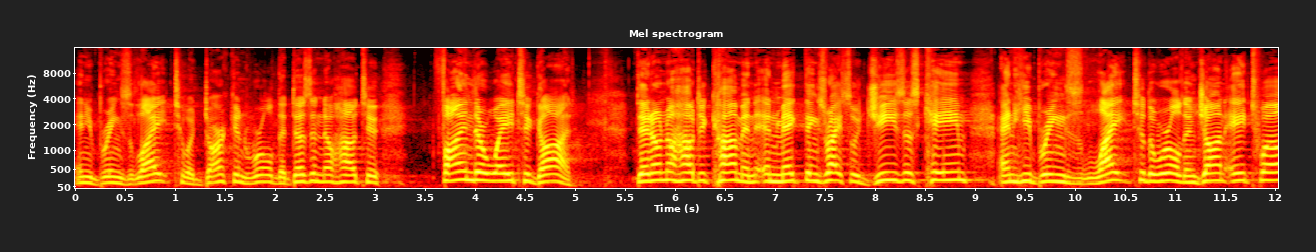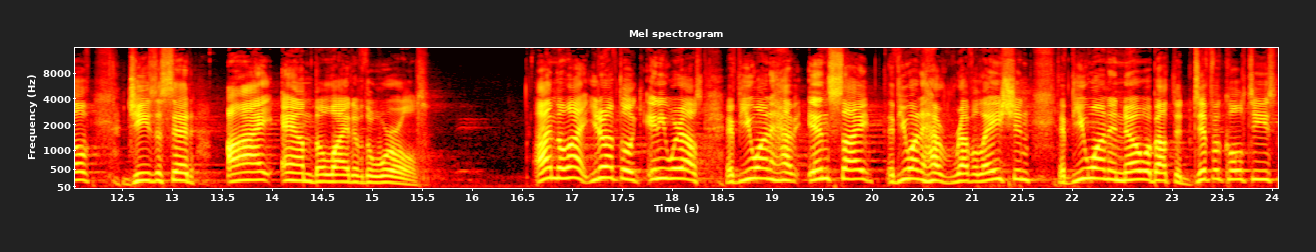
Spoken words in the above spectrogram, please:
and he brings light to a darkened world that doesn't know how to find their way to God. They don't know how to come and, and make things right. So Jesus came and he brings light to the world. In John 8 12, Jesus said, I am the light of the world. I'm the light. You don't have to look anywhere else. If you want to have insight, if you want to have revelation, if you want to know about the difficulties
